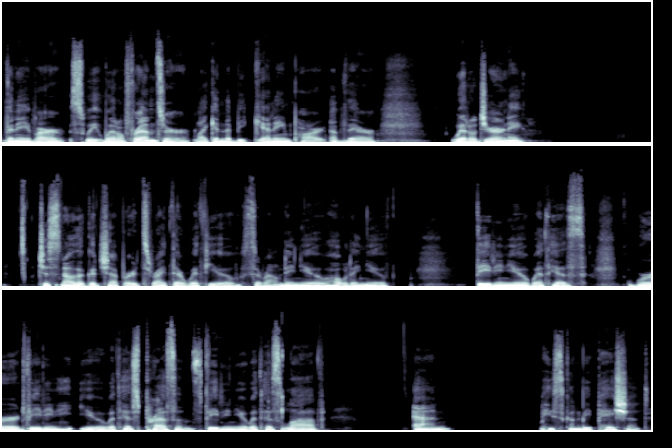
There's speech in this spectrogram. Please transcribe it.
If any of our sweet widow friends are like in the beginning part of their widow journey, just know the Good Shepherd's right there with you, surrounding you, holding you, feeding you with His word, feeding you with His presence, feeding you with His love. And He's going to be patient.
